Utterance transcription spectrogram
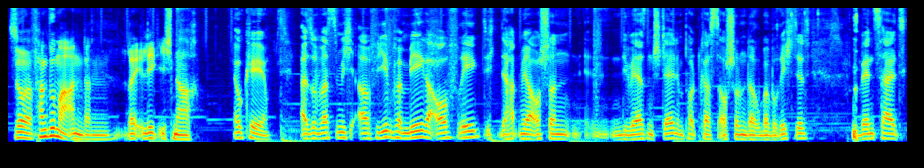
So, fang du mal an, dann le leg ich nach. Okay, also was mich auf jeden Fall mega aufregt, ich, da hatten wir auch schon in diversen Stellen im Podcast auch schon darüber berichtet, wenn es halt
